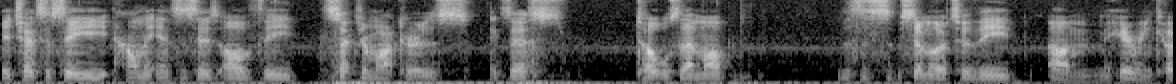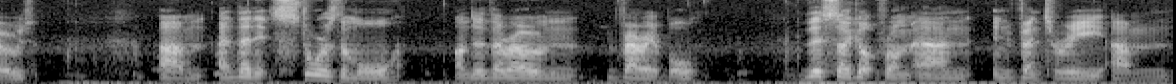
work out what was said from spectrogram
it checks to see how many instances of the sector markers exist, totals them up. This is similar to the um, hearing code. Um, and then it stores them all under their own variable. This I got from an inventory um,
